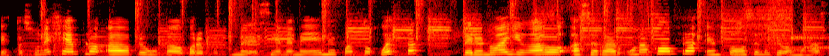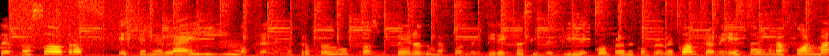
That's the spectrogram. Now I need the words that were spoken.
esto es un ejemplo, ha preguntado por el perfume de 100 ml cuánto cuesta, pero no ha llegado a cerrar una compra. Entonces lo que vamos a hacer nosotros es tenerla ahí, mostrarle nuestros productos, pero de una forma indirecta sin decirle cómprame, cómprame, cómprame. Esta es una forma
